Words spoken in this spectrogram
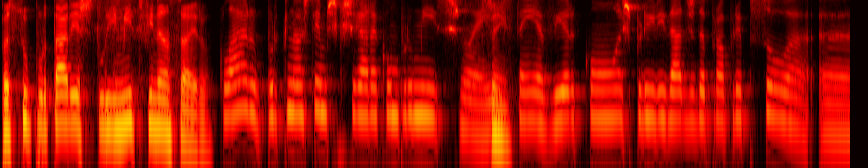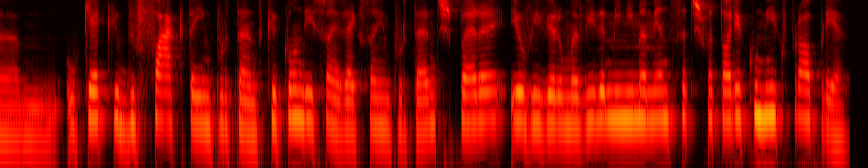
para suportar este limite financeiro. Claro, porque nós temos que chegar a compromissos, não é? Sim. Isso tem a ver com as prioridades da própria pessoa. Ahm, o que é que de facto é importante? Que condições é que são importantes para eu viver uma vida minimamente satisfatória comigo própria,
